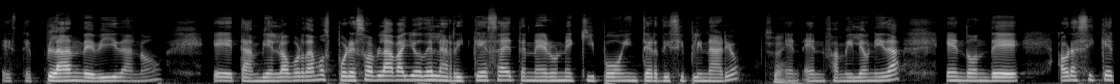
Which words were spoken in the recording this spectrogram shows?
este plan de vida, ¿no? Eh, también lo abordamos. Por eso hablaba yo de la riqueza de tener un equipo interdisciplinario en, en Familia Unida, en donde ahora sí que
